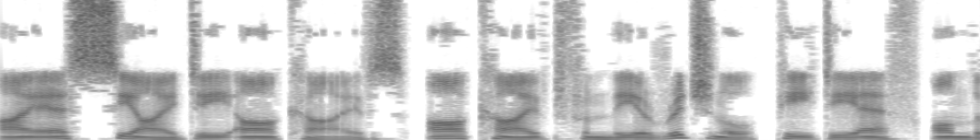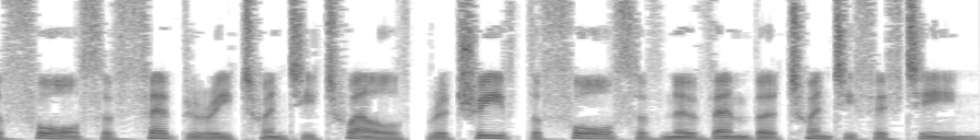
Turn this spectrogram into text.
ISCID Archives, archived from the original PDF on 4 February 2012, retrieved 4 November 2015.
